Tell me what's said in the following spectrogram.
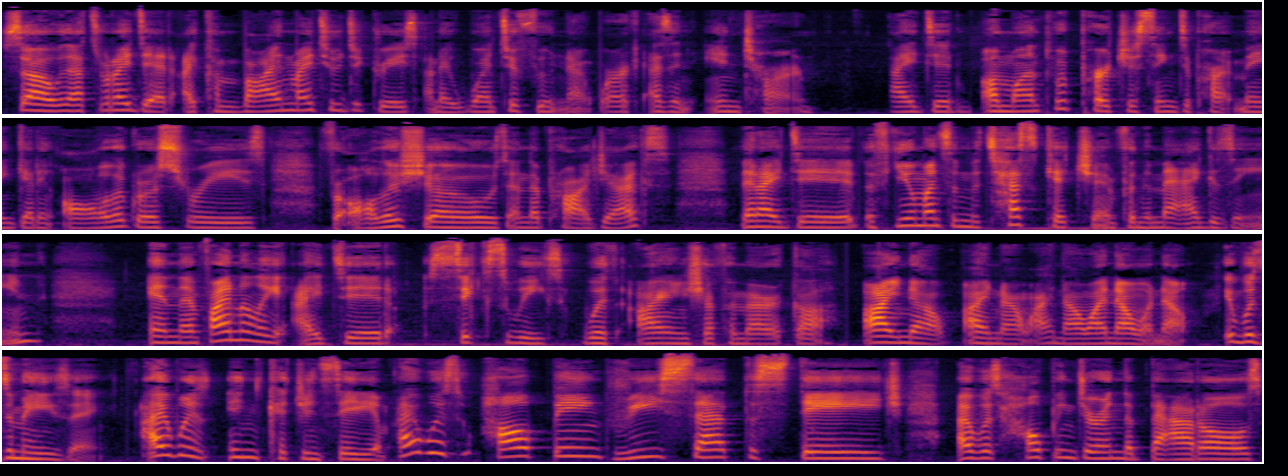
So that's what I did. I combined my two degrees and I went to Food Network as an intern. I did a month with purchasing department, getting all the groceries for all the shows and the projects. Then I did a few months in the test kitchen for the magazine. And then finally, I did six weeks with Iron Chef America. I know, I know, I know, I know, I know. It was amazing. I was in Kitchen Stadium. I was helping reset the stage. I was helping during the battles.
